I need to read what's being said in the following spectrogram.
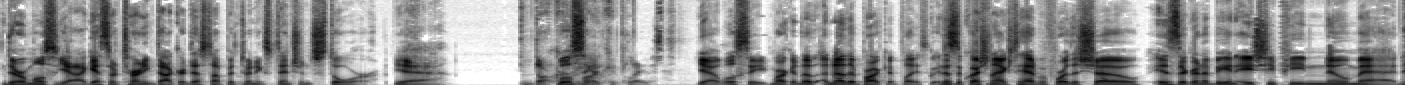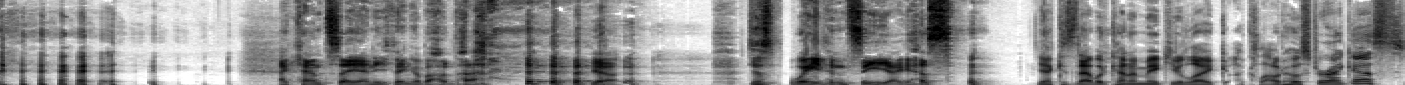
They're almost yeah. I guess they're turning Docker Desktop into an extension store. Yeah. Docker we'll marketplace. See. Yeah, we'll see. Market another marketplace. This is a question I actually had before the show. Is there going to be an HCP Nomad? I can't say anything about that. yeah. Just wait and see, I guess. Yeah, because that would kind of make you like a cloud hoster, I guess.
